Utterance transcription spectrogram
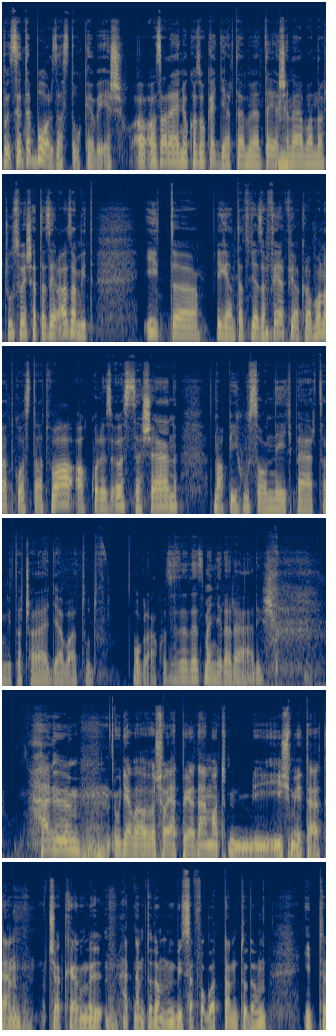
szerintem borzasztó kevés. Az arányok azok egyértelműen teljesen hmm. el vannak csúszva, és hát azért az, amit itt, igen, tehát hogy ez a férfiakra vonatkoztatva, akkor ez összesen napi 24 perc, amit a családjával tud foglalkozni. Ez, ez mennyire reális? Hát ugye a saját példámat ismételten, csak hát nem tudom, visszafogottam tudom itt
